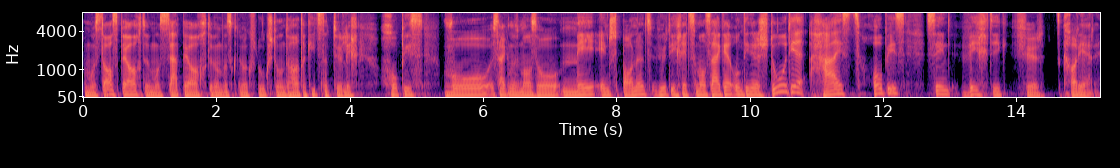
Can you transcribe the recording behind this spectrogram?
Man muss das beachten, man muss das beachten, man muss genug Flugstunden haben. Da gibt es natürlich Hobbys, wo, sagen wir es mal so, mehr entspannen, würde ich jetzt mal sagen. Und in einer Studie heißt Hobbys sind wichtig für die Karriere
